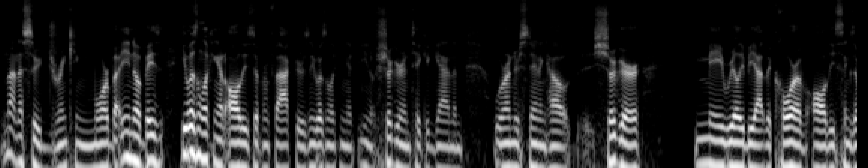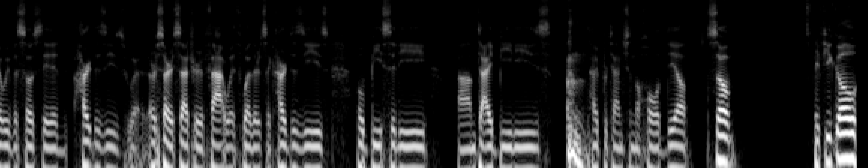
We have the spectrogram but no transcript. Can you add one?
not necessarily drinking more, but you know, he wasn't looking at all these different factors, and he wasn't looking at you know sugar intake again. And we're understanding how sugar may really be at the core of all these things that we've associated heart disease with, or sorry, saturated fat with, whether it's like heart disease, obesity, um, diabetes, hypertension, the whole deal. So if you go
